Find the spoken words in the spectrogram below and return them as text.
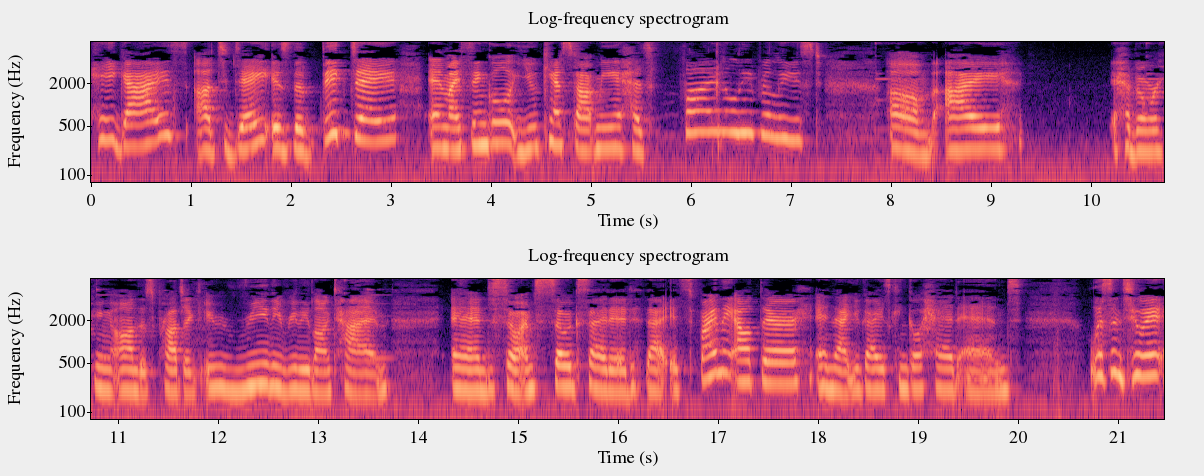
Hey guys, uh, today is the big day, and my single "You Can't Stop Me" has finally released. Um, I have been working on this project a really, really long time, and so I'm so excited that it's finally out there and that you guys can go ahead and listen to it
